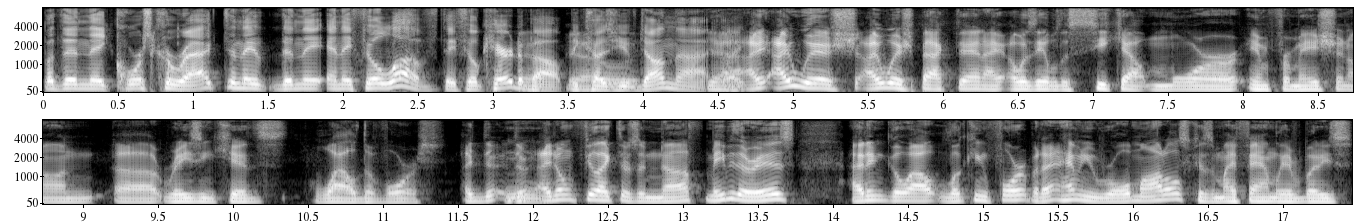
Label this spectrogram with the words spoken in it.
but then they course correct and they then they and they feel loved. They feel cared about because you've done that. Yeah, Like, I, I wish I wish back then I, I was able to seek out more information on uh, raising kids while divorced. I, d- Mm. I don't feel like there's enough. Maybe there is. I didn't go out looking for it, but I didn't have any role models because in my family everybody's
